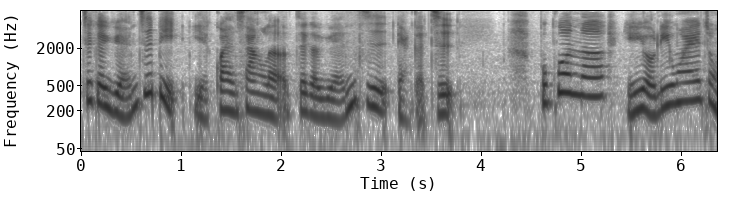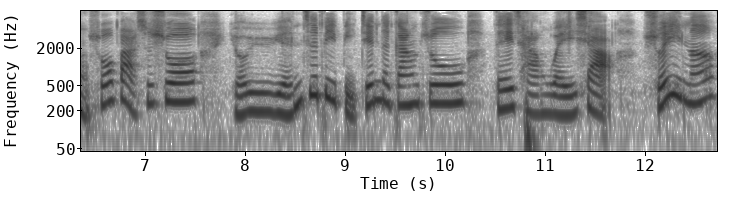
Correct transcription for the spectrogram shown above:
这个圆珠笔也冠上了这个“原子”两个字。不过呢，也有另外一种说法是说，由于圆珠笔笔尖的钢珠非常微小，所以呢，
